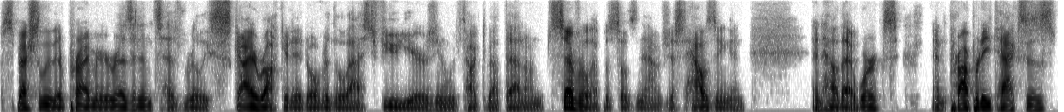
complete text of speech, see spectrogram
especially their primary residence, has really skyrocketed over the last few years. You know, we've talked about that on several episodes now, just housing and and how that works. And property taxes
